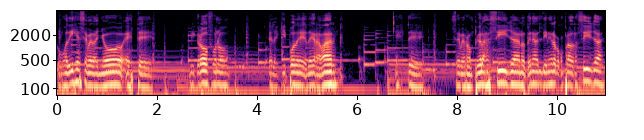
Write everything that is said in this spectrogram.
Como dije, se me dañó este micrófono, el equipo de, de grabar. Este, se me rompió la silla, no tenía el dinero para comprar otra silla.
